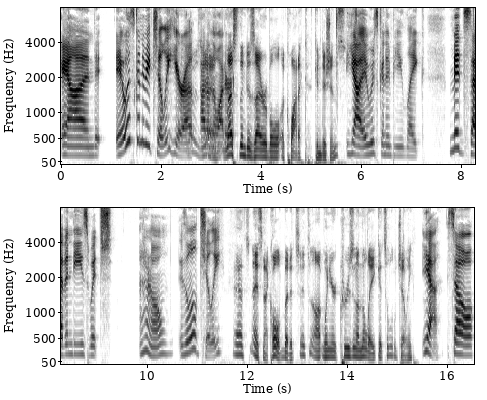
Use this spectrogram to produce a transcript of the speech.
and it was going to be chilly here out, was, out on the water. Less than desirable aquatic conditions. Yeah, it was going to be like mid 70s, which I don't know is a little chilly. Yeah, It's it's not cold, but it's it's uh, when you're cruising on the lake, it's a little chilly. Yeah, so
